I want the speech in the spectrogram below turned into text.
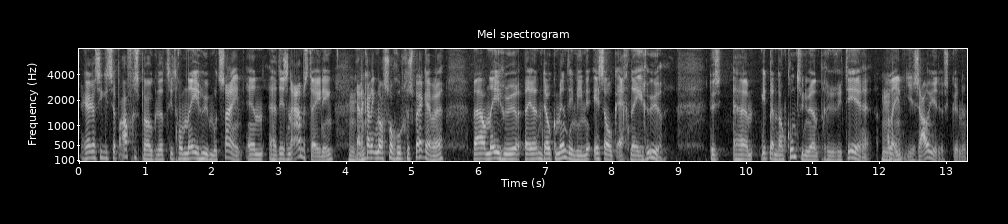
Kijk, als ik iets heb afgesproken dat dit om 9 uur moet zijn... en het is een aanbesteding... ja, dan kan ik nog zo'n goed gesprek hebben. Maar om 9 uur eh, een document indienen is ook echt 9 uur. Dus ehm, ik ben dan continu aan het prioriteren. Mhm. Alleen, je zou je dus kunnen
